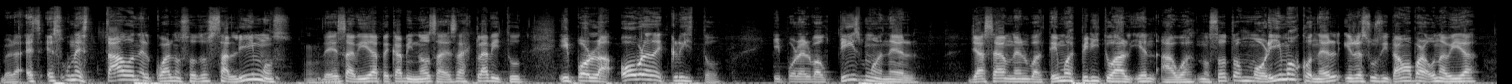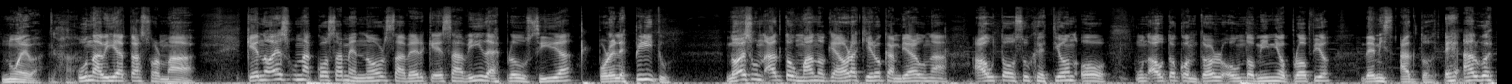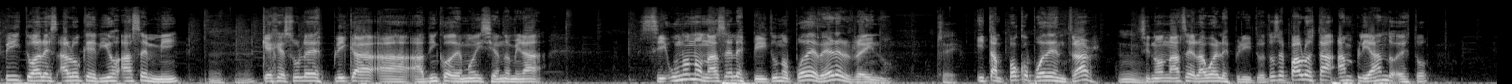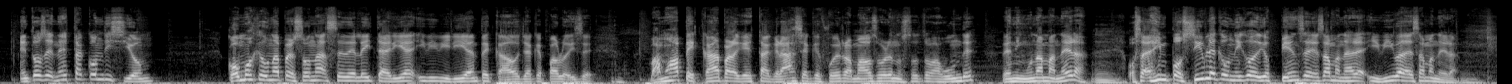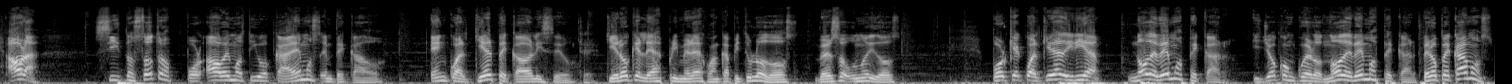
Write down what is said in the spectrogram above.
¿Verdad? Es, es un estado en el cual nosotros salimos de esa vida pecaminosa, de esa esclavitud, y por la obra de Cristo y por el bautismo en Él, ya sea en el bautismo espiritual y en aguas, nosotros morimos con Él y resucitamos para una vida nueva, Ajá. una vida transformada. Que no es una cosa menor saber que esa vida es producida por el Espíritu. No es un acto humano que ahora quiero cambiar una autosugestión o un autocontrol o un dominio propio de mis actos. Es algo espiritual, es algo que Dios hace en mí, que Jesús le explica a, a Nicodemo diciendo, mira, si uno no nace del Espíritu no puede ver el reino Sí. y tampoco puede entrar Mm. si no nace del agua del Espíritu. Entonces Pablo está ampliando esto. Entonces en esta condición, ¿cómo es que una persona se deleitaría y viviría en pecado? Ya que Pablo dice, vamos a pecar para que esta gracia que fue derramada sobre nosotros abunde. De ninguna manera. Mm. O sea, es imposible que un hijo de Dios piense de esa manera y viva de esa manera. Ahora, si nosotros por A o B motivo caemos en pecado, en cualquier pecado, Eliseo, Sí. quiero que leas 1 de Juan capítulo 2, versos 1 y 2, porque cualquiera diría, no debemos pecar. Y yo concuerdo, no debemos pecar, pero pecamos.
